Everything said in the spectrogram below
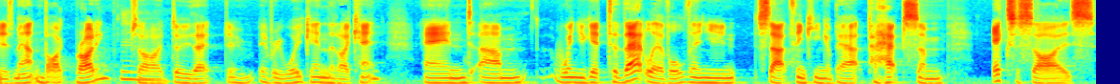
is mountain bike riding, mm. so I do that every weekend that I can. And um, when you get to that level, then you start thinking about perhaps some exercise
